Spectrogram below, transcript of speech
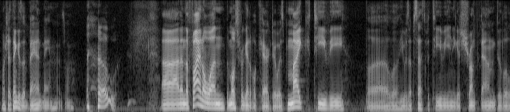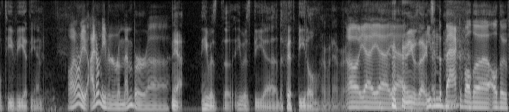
which I think is a band name as well. oh. Uh, and then the final one, the most forgettable character was Mike Teavee. Uh, he was obsessed with TV, and he gets shrunk down into a little TV at the end. Oh, I don't even I don't even remember uh Yeah, he was the he was the uh, the fifth Beatle or whatever. Oh yeah, yeah, yeah. He was that He's guy. in the back of all the all the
